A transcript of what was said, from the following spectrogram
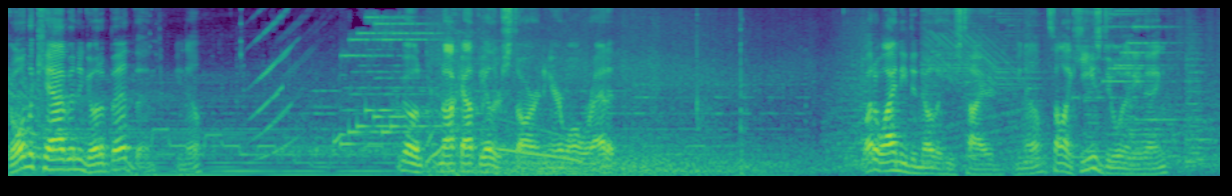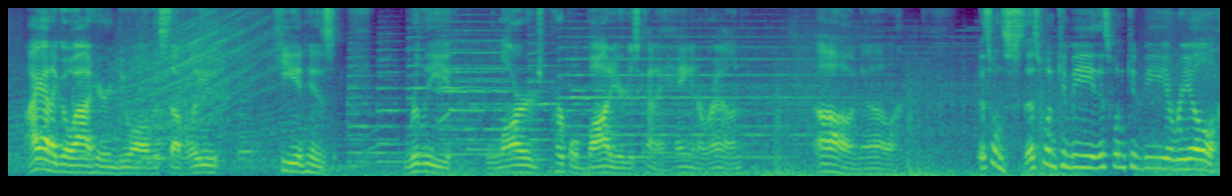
go in the cabin and go to bed then, you know? Go knock out the other star in here while we're at it. Why do I need to know that he's tired, you know? It's not like he's doing anything. I gotta go out here and do all this stuff while he, he and his really large purple body are just kind of hanging around. Oh no. This one's this one can be this one can be a real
